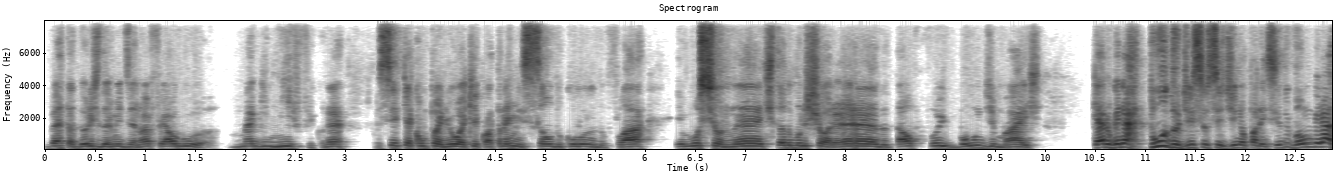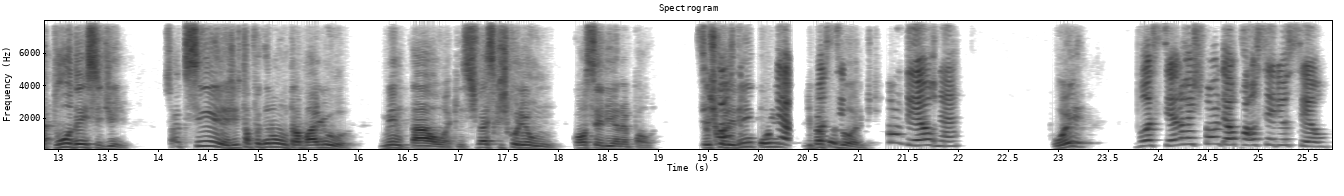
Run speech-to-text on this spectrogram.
Libertadores de 2019 foi algo magnífico, né? Você que acompanhou aqui com a transmissão do Coluna do Fla, emocionante, todo mundo chorando tal, foi bom demais. Quero ganhar tudo, disse o Cidinho Aparecido, e vamos ganhar tudo, hein, Cidinho? Só que se a gente está fazendo um trabalho mental aqui, se tivesse que escolher um, qual seria, né, Paula? Você escolheria, então, Libertadores. Você respondeu, né? Oi? Você não respondeu qual seria o seu.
